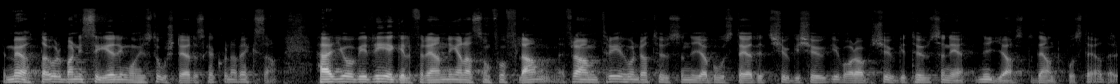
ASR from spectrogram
möta urbanisering och hur storstäder ska kunna växa. Här gör vi regelförändringarna som får fram, fram 300 000 nya bostäder till 2020, varav 20 000 är nya studentbostäder.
